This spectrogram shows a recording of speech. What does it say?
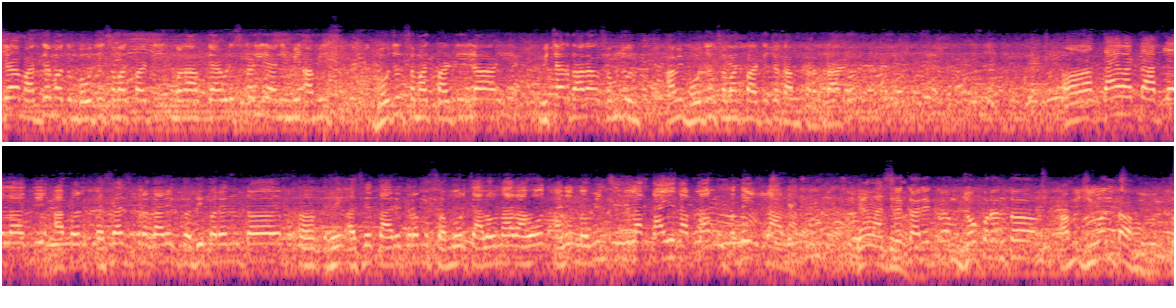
च्या माध्यमातून बहुजन समाज पार्टी मला त्यावेळेस कळली आणि मी आम्ही बहुजन समाज पार्टीला विचारधारा समजून आम्ही बहुजन समाज पार्टीचं काम करत राहतो. काय वाटतं आपल्याला की आपण कशाच प्रकारे कधीपर्यंत हे असे कार्यक्रम समोर चालवणार आहोत आणि नवीन पिढीला काय एक आपला उपदेश राहणार या असे कार्यक्रम जोपर्यंत आम्ही जिवंत आहोत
